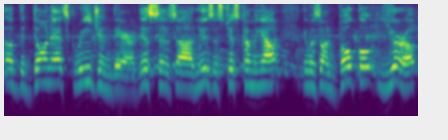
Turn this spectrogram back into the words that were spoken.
of the Donetsk region. There, this is uh, news that's just coming out. It was on Vocal Europe,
